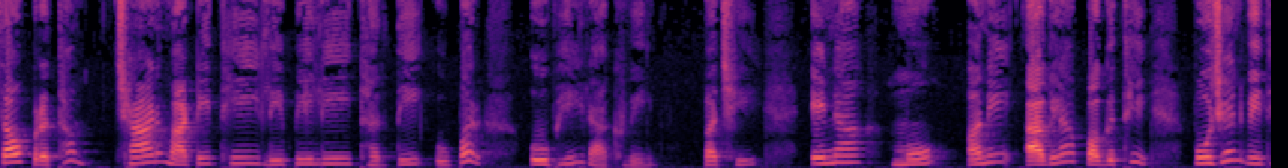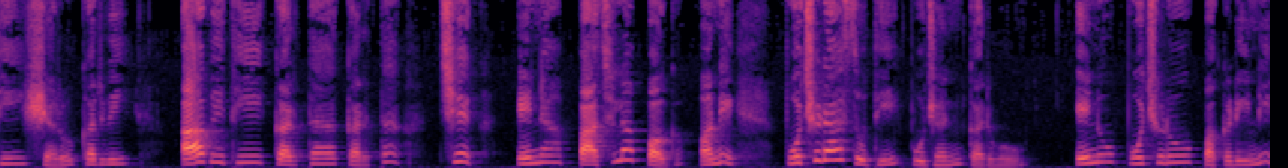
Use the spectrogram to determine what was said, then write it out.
સૌપ્રથમ છાણ માટીથી લીપેલી ધરતી ઉપર ઊભી રાખવી. પછી એના મોં અને આગલા પગથી પૂજન વિધિ શરૂ કરવી. આ વિધિ કરતાં કરતાં છેક એના પાછલા પગ અને પૂંછડા સુધી પૂજન કરવું. એનું પૂંછડું પકડીને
